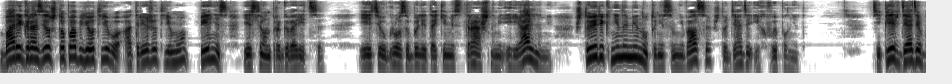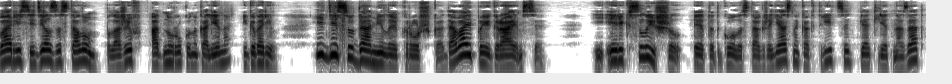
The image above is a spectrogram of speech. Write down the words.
Барри грозил, что побьет его, отрежет ему пенис, если он проговорится. И эти угрозы были такими страшными и реальными, что Эрик ни на минуту не сомневался, что дядя их выполнит. Теперь дядя Барри сидел за столом, положив одну руку на колено, и говорил, «Иди сюда, милая крошка, давай поиграемся». И Эрик слышал этот голос так же ясно, как тридцать пять лет назад,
